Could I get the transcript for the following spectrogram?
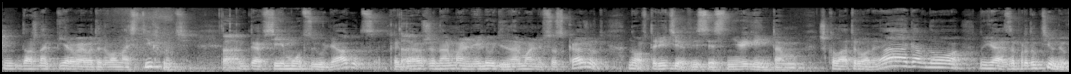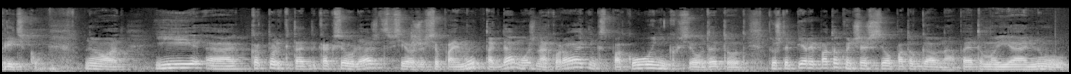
должна первая вот эта волна стихнуть, так. когда все эмоции улягутся, когда так. уже нормальные люди нормально все скажут, ну, авторитет, естественно, не какие-нибудь там школотроны, а, говно, ну, я за продуктивную критику. Ну, вот. И э, как только как все уляжется, все уже все поймут, тогда можно аккуратненько, спокойненько, все вот это вот. Потому что первый поток, он чаще всего поток говна. Поэтому я, ну,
